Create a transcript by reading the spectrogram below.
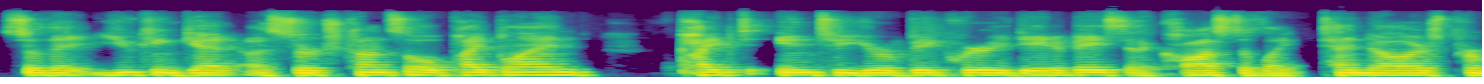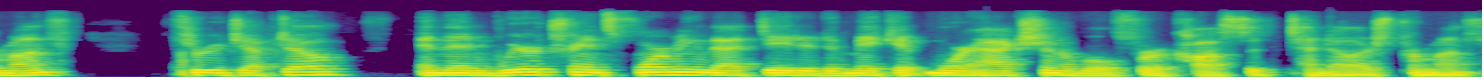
so that you can get a search console pipeline piped into your BigQuery database at a cost of like $10 per month through Jepto. And then we're transforming that data to make it more actionable for a cost of $10 per month.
